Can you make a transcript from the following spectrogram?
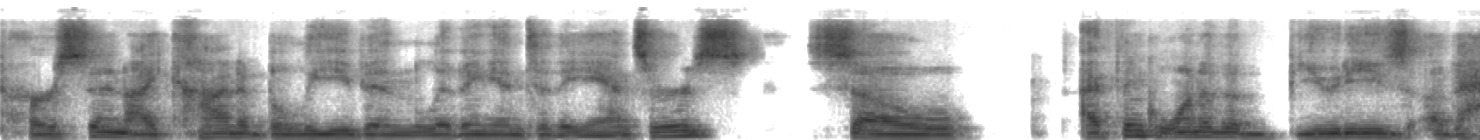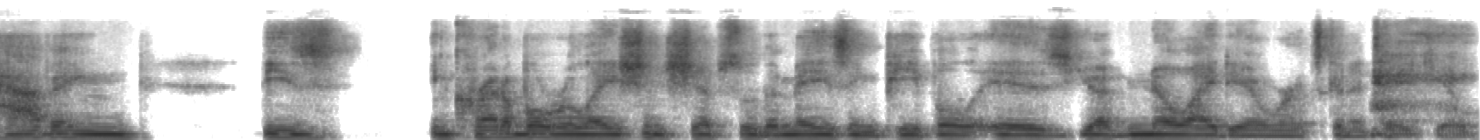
person. I kind of believe in living into the answers. So I think one of the beauties of having these incredible relationships with amazing people is you have no idea where it's going to take you.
